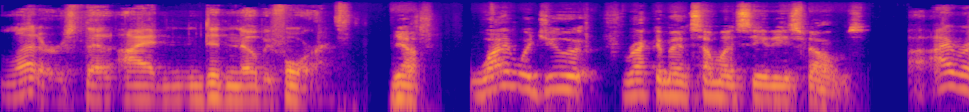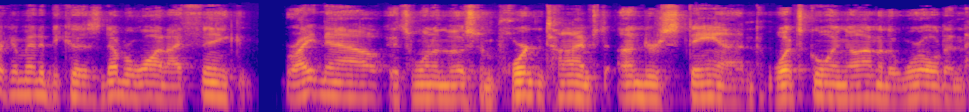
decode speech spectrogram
letters that I didn't know before. Yeah. Why would you recommend someone see these films? I recommend it because number one, I think right now it's one of the most important times to understand what's going on in the world and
